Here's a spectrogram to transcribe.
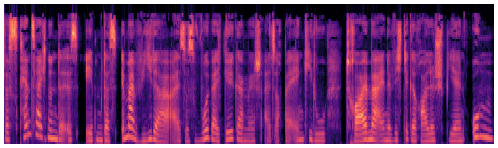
das Kennzeichnende ist eben, dass immer wieder, also sowohl bei Gilgamesch als auch bei Enkidu, Träume eine wichtige Rolle spielen, um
